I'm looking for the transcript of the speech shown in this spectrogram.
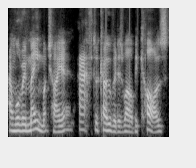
and will remain much higher after COVID as well because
